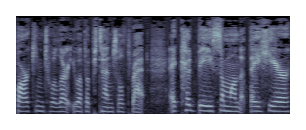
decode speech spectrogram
barking to alert you of a potential threat. It could be someone that they hear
